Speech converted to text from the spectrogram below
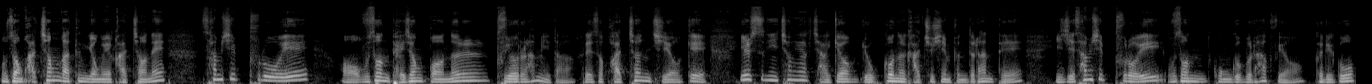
우선 과천 같은 경우에 과천에 30%의 어, 우선 배정권을 부여를 합니다. 그래서 과천 지역에 1순위 청약 자격 요건을 갖추신 분들한테 이제 30%의 우선 공급을 하고요. 그리고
